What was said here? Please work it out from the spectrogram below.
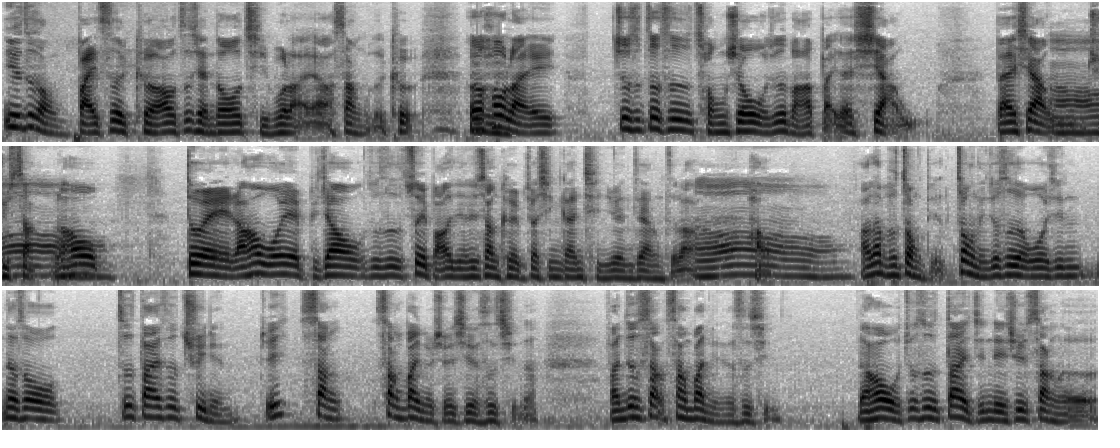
因为这种白痴的课，然后之前都起不来啊，上午的课。而后来就是这次重修，我就是把它摆在下午，摆在下午去上。哦、然后对，然后我也比较就是睡饱一点去上课，也比较心甘情愿这样子啦。哦，好，啊，那不是重点，重点就是我已经那时候。这大概是去年，诶，上上半个学期的事情了，反正就是上上半年的事情。然后我就是大概已经连续上了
